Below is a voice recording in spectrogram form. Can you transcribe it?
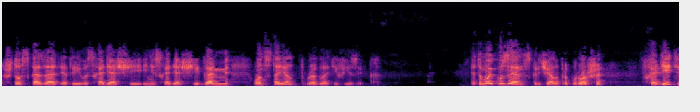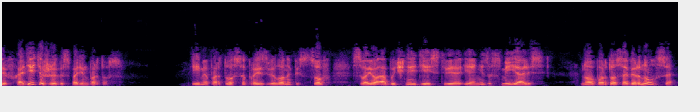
что сказать этой восходящей и нисходящей гамме, он стоял, проглотив язык. «Это мой кузен!» — скричала прокурорша. «Входите, входите же, господин Бартос!» Имя Портоса произвело на песцов свое обычное действие, и они засмеялись. Но Портос обернулся,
